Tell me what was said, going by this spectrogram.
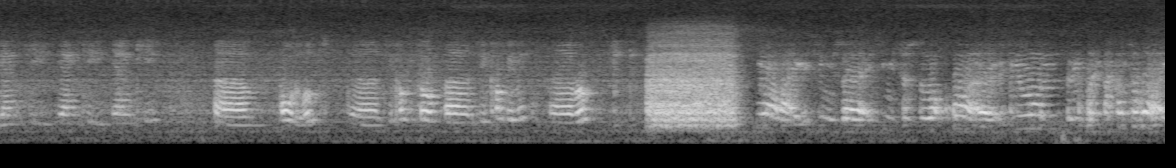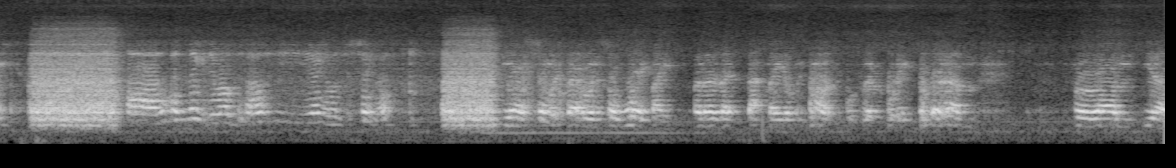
Yankee, Yankee, Yankee. Um, Alderwood. Uh, do you copy? Uh, do you copy me, uh, Rob? Yeah, mate, it seems uh, it seems just a lot quieter. If you um, have you put it back onto white? Uh, and negative, I'll, I'll, hang on, I'll just check that. Yeah, so much better it's on white, mate. I know that that may not be palatable to everybody, but um, for um, you know,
